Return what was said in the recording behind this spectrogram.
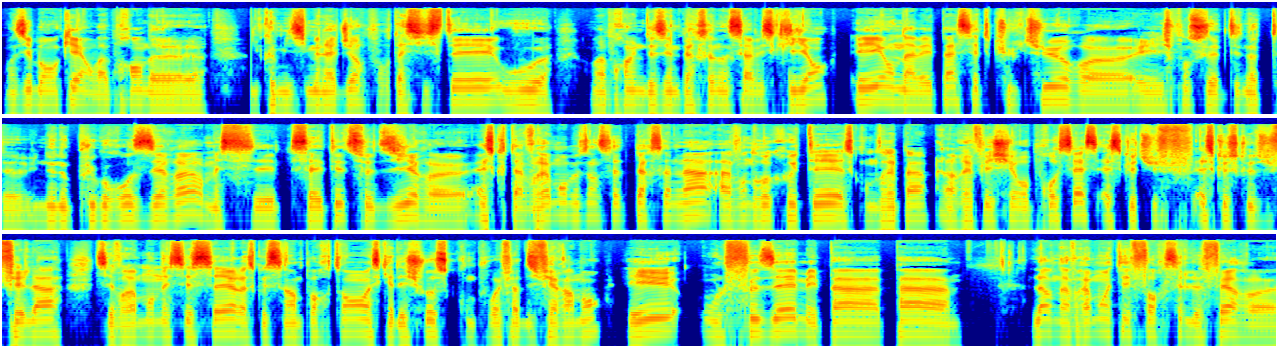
On se dit bon ok, on va prendre une community manager pour t'assister ou on va prendre une deuxième personne au service client. Et on n'avait pas cette culture et je pense que c'était notre une de nos plus grosses erreurs, mais c'est ça a été de se dire est-ce que tu as vraiment besoin de cette personne-là avant de recruter? Est-ce qu'on ne devrait pas réfléchir au process? Est-ce que tu est-ce que ce que tu fais là c'est vraiment nécessaire? Est-ce que c'est important Est-ce qu'il y a des choses qu'on pourrait faire différemment? Et on le faisait, mais pas pas. Là, on a vraiment été forcé de le faire euh,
